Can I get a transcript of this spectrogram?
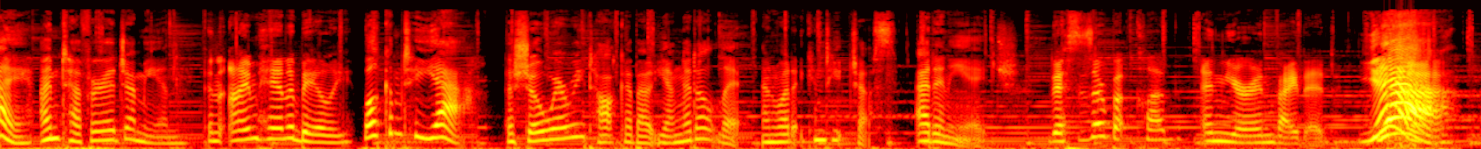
Hi, I'm Tefera Jamian. And I'm Hannah Bailey. Welcome to Yeah, a show where we talk about young adult lit and what it can teach us at any age. This is our book club, and you're invited. Yeah! So,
